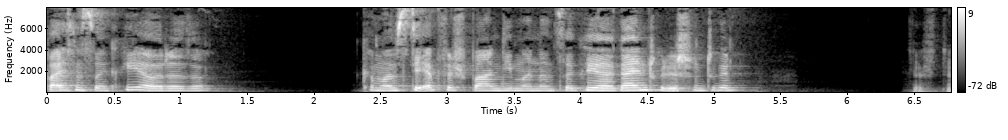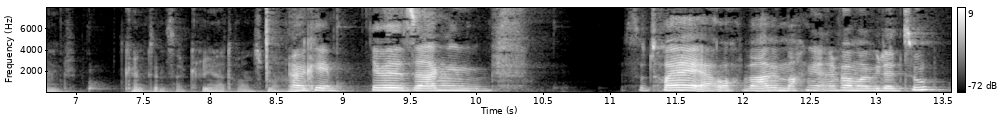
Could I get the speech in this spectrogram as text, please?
Weißen Sangria oder so. Kann man uns die Äpfel sparen, die man dann Sangria reintut, ist schon drin. Ja, stimmt. Könnte ein Sangria draus machen. Okay, ich würde sagen, so teuer er auch war, wir machen ihn einfach mal wieder zu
